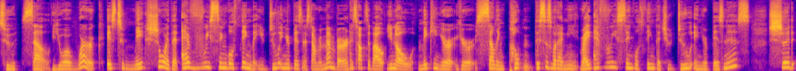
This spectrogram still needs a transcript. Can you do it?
to sell. Your work is to make sure that every single thing that you do in your business. Now remember, I talked about, you know, making your your selling potent. This is what I mean, right? Every single thing that you do in your business should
